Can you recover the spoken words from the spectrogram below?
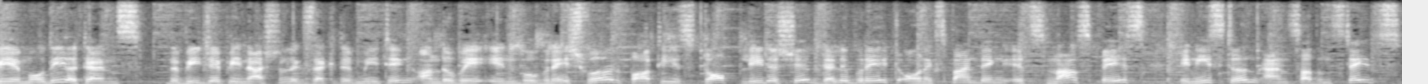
PM Modi attends the BJP National Executive meeting underway in Bhubaneswar. Party's top leadership deliberate on expanding its mass base in eastern and southern states.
